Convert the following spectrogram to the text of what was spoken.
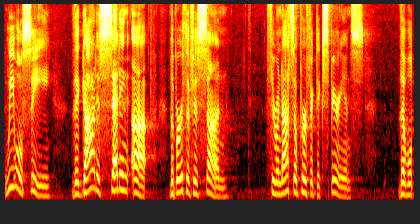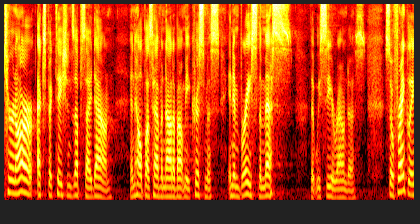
we will see that God is setting up the birth of his son through a not so perfect experience that will turn our expectations upside down and help us have a not about me Christmas and embrace the mess that we see around us. So, frankly,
